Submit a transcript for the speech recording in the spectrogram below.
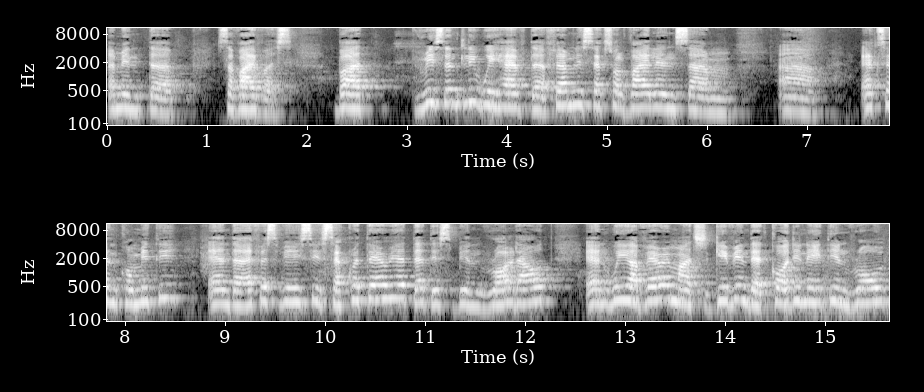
I mean, the survivors. But recently we have the Family Sexual Violence um, uh, Action Committee and the FSVAC Secretariat that is being rolled out, and we are very much giving that coordinating role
